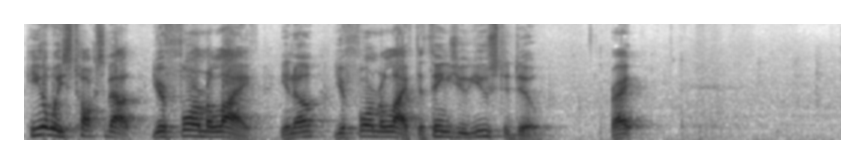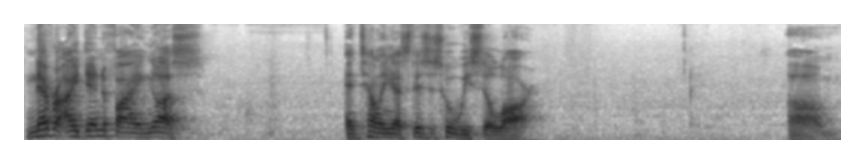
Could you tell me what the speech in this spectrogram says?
he always talks about your former life, you know, your former life, the things you used to do, right? Never identifying us and telling us this is who we still are. Um,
